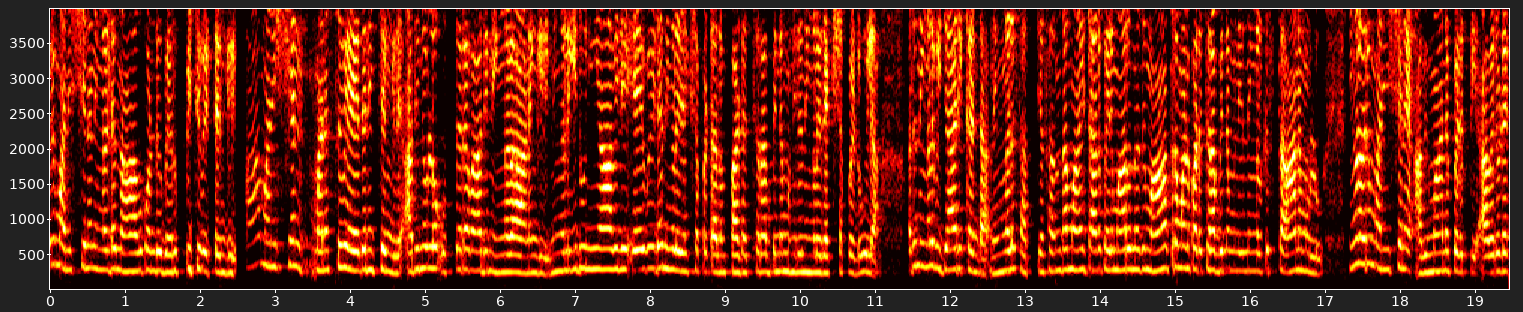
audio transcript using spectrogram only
ഒരു മനുഷ്യനെ നിങ്ങളുടെ നാവ് കൊണ്ട് വെറുപ്പിച്ച് വിട്ടെങ്കിൽ ആ മനുഷ്യൻ മനസ്സ് വേദനിച്ചെങ്കിൽ അതിനുള്ള ഉത്തരവാദി നിങ്ങളാണെങ്കിൽ നിങ്ങൾ ഈ ദുനിയാവിൽ എവിടെ നിങ്ങൾ രക്ഷപ്പെട്ടാലും പടച്ചറബിന്റെ മുന്നിൽ നിങ്ങൾ രക്ഷപ്പെടൂല. അത് നിങ്ങൾ വിചാരിക്കണ്ട. നിങ്ങൾ സത്യസന്ധമായിട്ടാണ് പെരുമാറുന്നത്. മാത്രമാണ് പടച്ചിറപ്പിന്റെ മുന്നിൽ നിങ്ങൾക്ക് സ്ഥാനമുള്ളൂ. നിങ്ങൾ ഒരു മനുഷ്യനെ അഭിമാനപ്പെടുത്തി അവരുടെ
